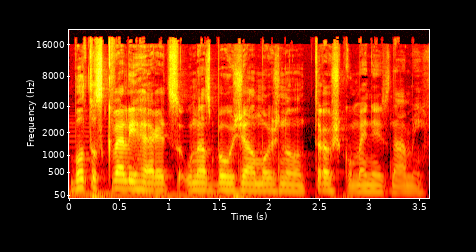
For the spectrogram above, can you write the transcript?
Bol to skvelý herec, u nás bohužiaľ možno trošku menej známy.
